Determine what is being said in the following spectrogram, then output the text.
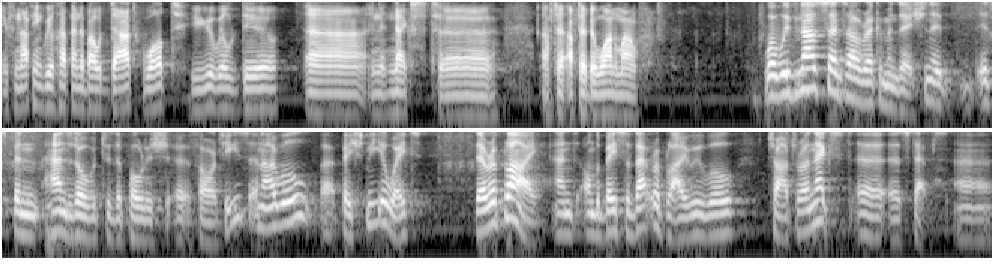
If nothing will happen about that, what you will do in the next, after, after the one month? Well, we've now sent our recommendation. It, it's been handed over to the Polish authorities, and I will uh, patiently await their reply. And on the basis of that reply, we will charter our next uh, uh, steps. Uh,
